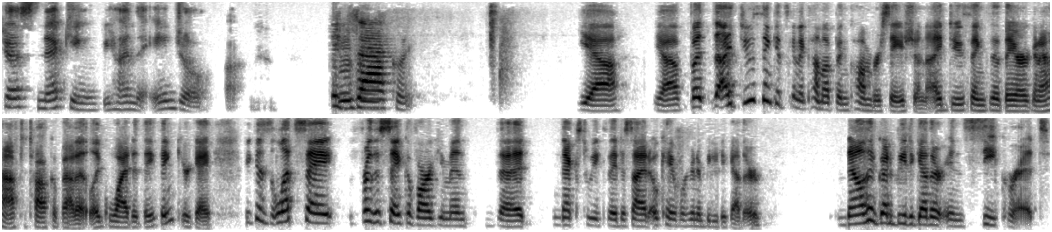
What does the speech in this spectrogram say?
just necking behind the angel. Exactly. Yeah, yeah, but I do think it's going to come up in conversation. I do think that they are going to have to talk about it. Like, why did they think you're gay? Because let's say, for the sake of argument, that next week they decide, okay, we're going to be together. Now they've got to be together in secret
